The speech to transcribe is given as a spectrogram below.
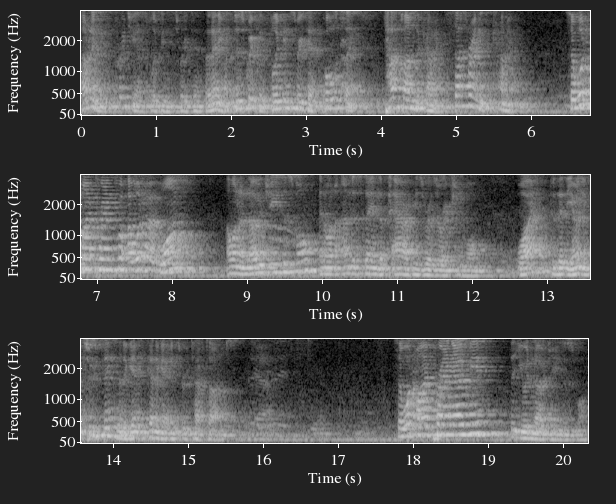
I'm not even preaching on Philippians 3.10, but anyway, just quickly, Philippians 3.10. Paul is saying, tough times are coming. Suffering is coming. So what am I praying for? Uh, what do I want? I want to know Jesus more, and I want to understand the power of his resurrection more. Why? Because they're the only two things that are going to get me through tough times. So what am I praying over you? That you would know Jesus more.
